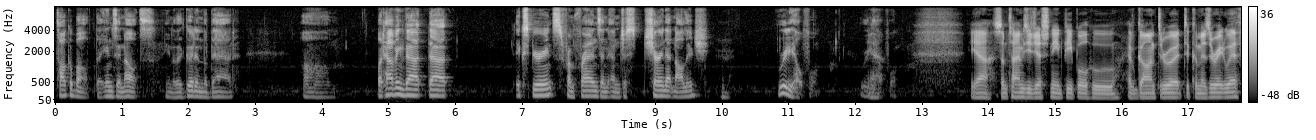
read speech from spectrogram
talk about the ins and outs, you know, the good and the bad. Um, but having that that experience from friends and, and just sharing that knowledge, really helpful. Really yeah. helpful. Yeah, sometimes you just need people who have gone through it to commiserate with,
